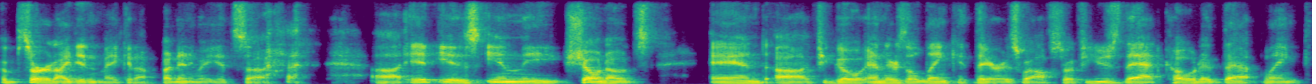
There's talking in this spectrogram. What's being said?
absurd. I didn't make it up, but anyway, it's uh, uh, it is in the show notes, and uh, if you go and there's a link there as well. So if you use that code at that link,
